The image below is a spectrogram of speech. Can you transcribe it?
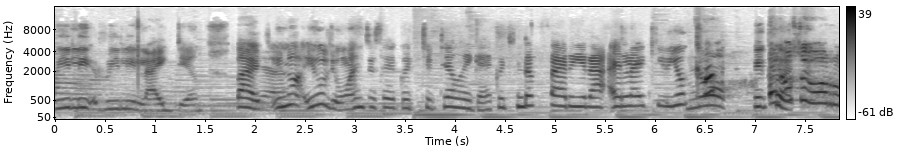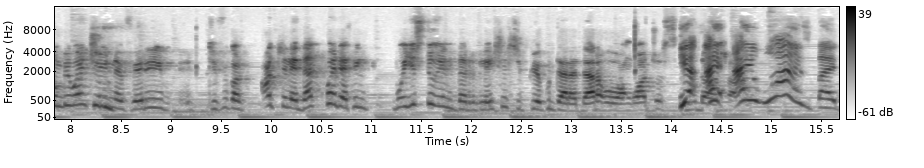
really ah. really liked him but Yeah. you know you want to say good to tell a guy good to farira i like you you No, can't and because also your Rumbi went you in a very difficult. Actually, at that point, I think were you still in the relationship you could dara dara or wangwato? yeah i i was but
